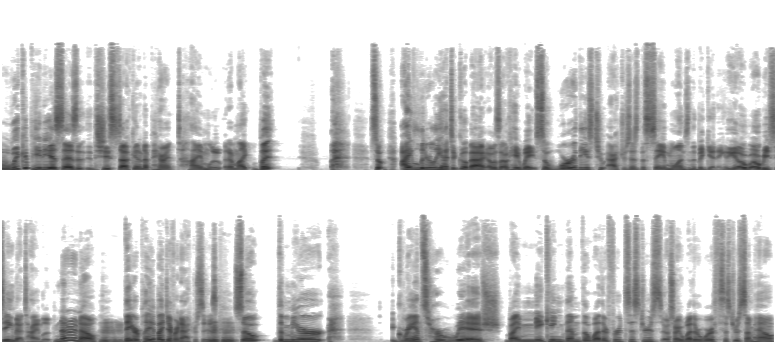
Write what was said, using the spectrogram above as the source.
Wikipedia says that she's stuck in an apparent time loop, and I'm like, but. So I literally had to go back. I was like, okay, wait. So were these two actresses the same ones in the beginning? Are, are we seeing that time loop? No, no, no, no. Mm-mm. They are played by different actresses. Mhm. So the mirror grants her wish by making them the Weatherford sisters. Oh, sorry, Weatherworth sisters somehow.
